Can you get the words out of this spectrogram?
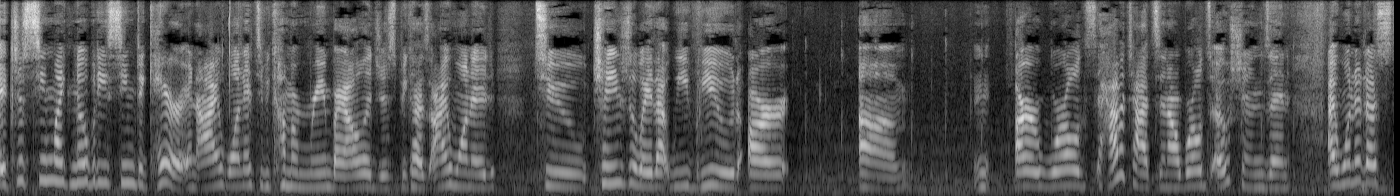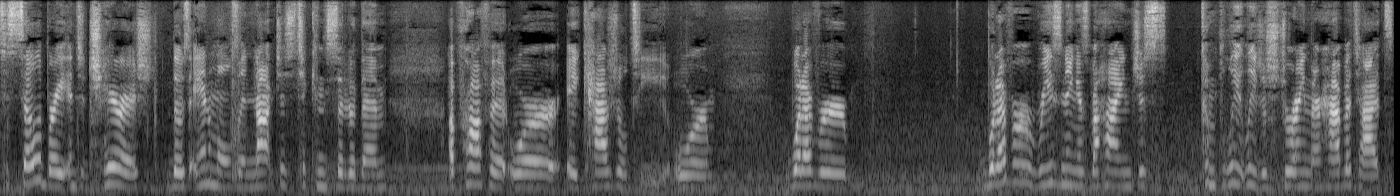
it just seemed like nobody seemed to care and i wanted to become a marine biologist because i wanted to change the way that we viewed our um, our world's habitats and our world's oceans and i wanted us to celebrate and to cherish those animals and not just to consider them a profit or a casualty or whatever whatever reasoning is behind just completely destroying their habitats.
